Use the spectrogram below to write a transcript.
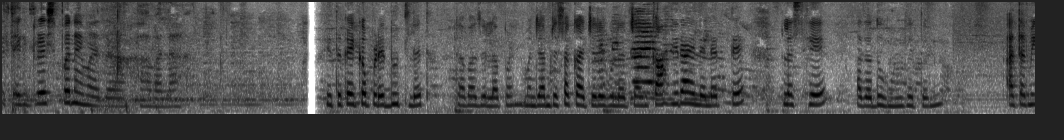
इथे एक ड्रेस पण आहे माझा हा वाला. इथं काही कपडे धुतलेत त्या बाजूला पण. म्हणजे आमचे सकाळचे रेग्युलरचे आणि काही राहिलेले आहेत ते प्लस हे आता धुवून घेते मी. आता मी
